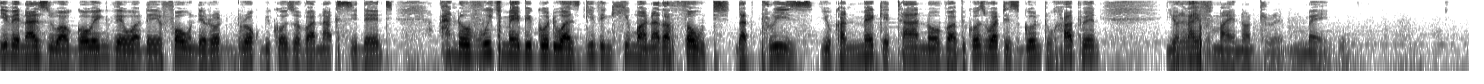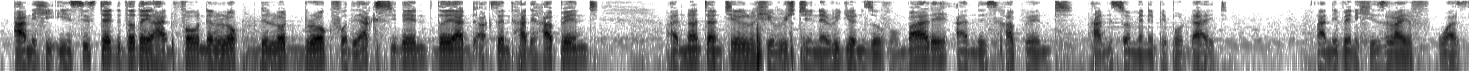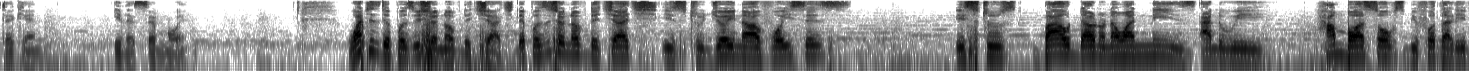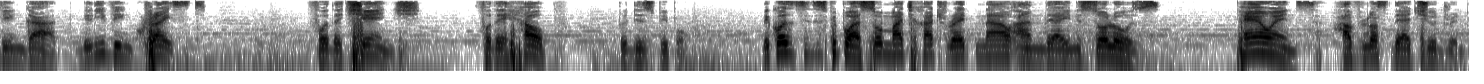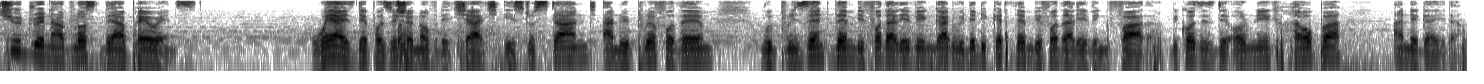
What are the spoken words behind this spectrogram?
Even as they were going, they were they found a roadblock because of an accident, and of which maybe God was giving him another thought that please you can make a turnover because what is going to happen your life might not remain. And he insisted, though they had found the lock, the load broke for the accident, though the accident had happened, and not until he reached in the regions of Umbale, and this happened, and so many people died, and even his life was taken in the same way. What is the position of the church? The position of the church is to join our voices, is to bow down on our knees and we humble ourselves before the living God, believing Christ for the change, for the help to these people. Because these people are so much hurt right now and they are in sorrows. Parents have lost their children, children have lost their parents. Where is the position of the church? Is to stand and we pray for them we present them before the living God, we dedicate them before the living Father because He's the only helper and the guider.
